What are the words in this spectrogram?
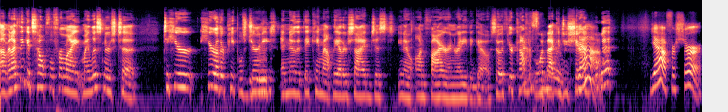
Um, and I think it's helpful for my my listeners to to hear hear other people's mm-hmm. journeys mm-hmm. and know that they came out the other side just you know on fire and ready to go. So if you're comfortable Absolutely. with that, could you share yeah. a little bit? Yeah, for sure.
